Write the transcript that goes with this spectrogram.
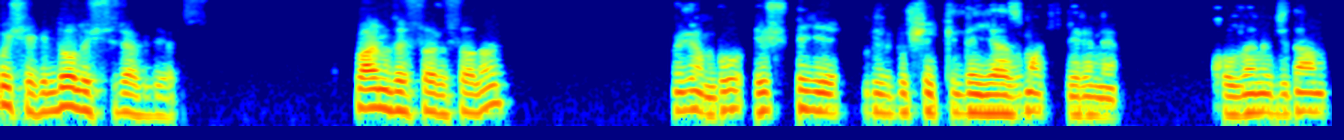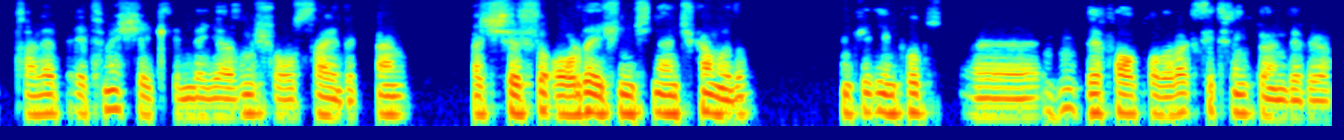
bu şekilde oluşturabiliyoruz. Var mıdır sorusu olan? Hocam bu listeyi biz bu şekilde yazmak yerine kullanıcıdan talep etme şeklinde yazmış olsaydık ben açıkçası orada işin içinden çıkamadım. Çünkü input e, hı. default olarak string gönderiyor.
